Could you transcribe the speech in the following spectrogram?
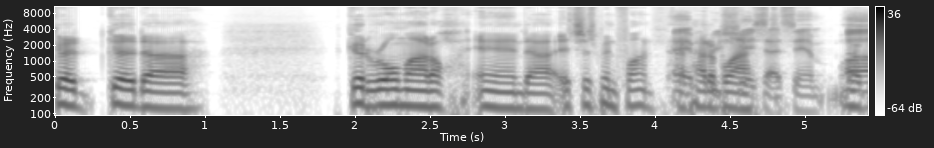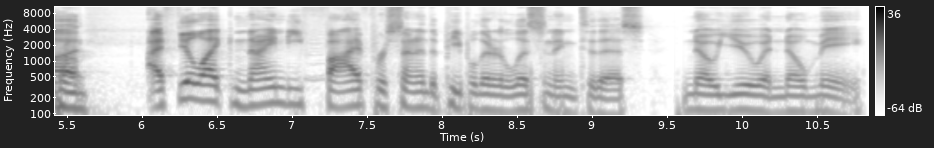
good good uh, good role model, and uh, it's just been fun. I I've had a blast. that, Sam. No uh. I feel like 95% of the people that are listening to this know you and know me.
